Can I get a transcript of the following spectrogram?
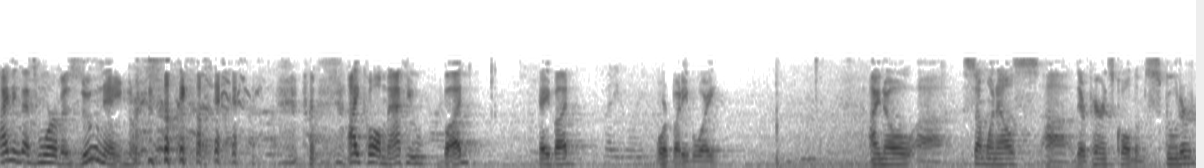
I think that's more of a zoo name or something. I call Matthew Bud. Hey, Bud. Buddy boy. Or Buddy Boy. I know uh, someone else, uh, their parents called them Scooter.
